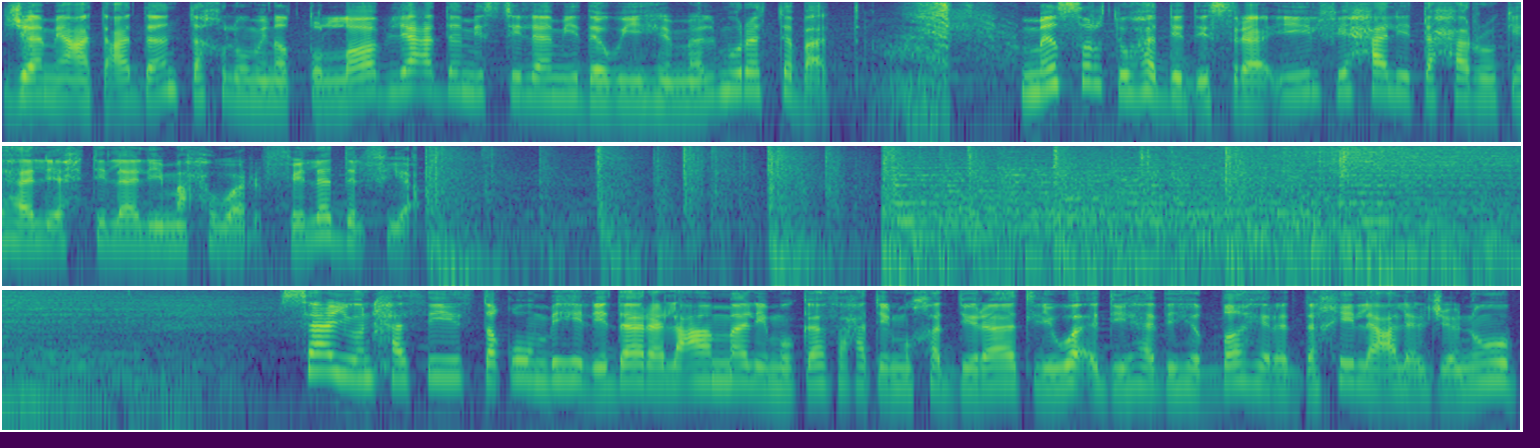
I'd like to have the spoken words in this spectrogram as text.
جامعة عدن تخلو من الطلاب لعدم استلام ذويهم المرتبات. مصر تهدد إسرائيل في حال تحركها لاحتلال محور فيلادلفيا. سعي حثيث تقوم به الإدارة العامة لمكافحة المخدرات لوأد هذه الظاهرة الدخيلة على الجنوب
